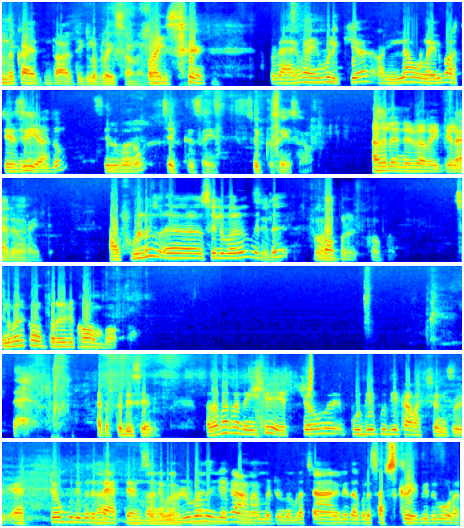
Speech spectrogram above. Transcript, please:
ഇന്നൊക്കെ ആയിരത്തിന് താഴത്തേക്കുള്ള പ്രൈസ് ആണ്. പ്രൈസ് വേഗം വേഗം വിളിക്കുക. എല്ലാം ഓൺലൈനിൽ പർച്ചേസ് ചെയ്യാം. ഇതും സിൽവറും ചെക്ക് സൈസ് ചെക്ക് സൈസ് ആണ്. അതിൽ തന്നെ ഒരു വെറൈറ്റി അല്ലേ? വെറൈറ്റി ആ full silver with copper copper silver copper ഒരു കോംബോ അടുത്ത ഡിസൈൻ അതാ പറഞ്ഞ നിങ്ങൾക്ക് ഏറ്റവും പുതിയ പുതിയ കളക്ഷൻസ് ഏറ്റവും പുതിയ പുതിയ പാറ്റേൺസ് മുഴുവൻ നിങ്ങൾക്ക് കാണാൻ പറ്റും. നമ്മുടെ ചാനൽ ഇതേപോലെ സബ്സ്ക്രൈബ് ചെയ്ത് കൂടെ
